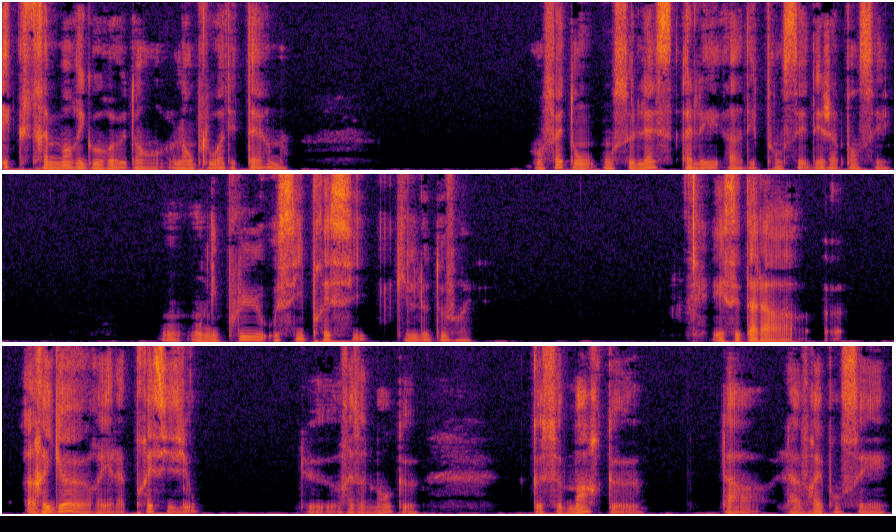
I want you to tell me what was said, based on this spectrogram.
extrêmement rigoureux dans l'emploi des termes, en fait, on, on, se laisse aller à des pensées déjà pensées. On n'est plus aussi précis qu'il le devrait. Et c'est à la euh, rigueur et à la précision du raisonnement que, que se marque euh, la, la vraie pensée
